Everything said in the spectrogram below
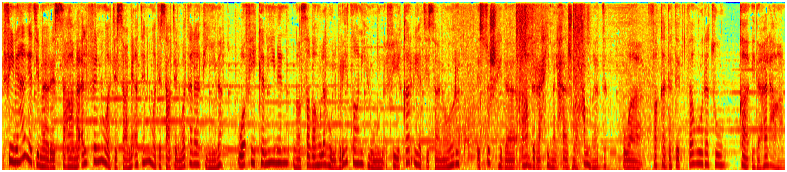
في نهاية مارس عام 1939 وفي كمين نصبه له البريطانيون في قرية سانور استشهد عبد الرحيم الحاج محمد وفقدت الثورة قائدها العام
